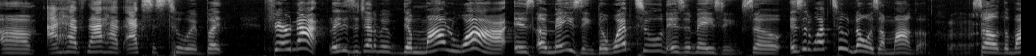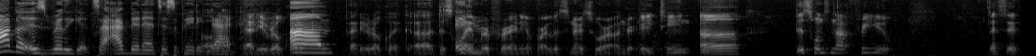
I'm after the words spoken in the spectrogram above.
um, I have not have access to it, but fear not, ladies and gentlemen. The manhwa is amazing. The webtoon is amazing. So, is it a webtoon? No, it's a manga. So the manga is really good. So I've been anticipating Hold that. on, Patty, real quick. Um, Patty, real quick. Uh, disclaimer for any of our listeners who are under 18. Uh, this one's not for you. That's it.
